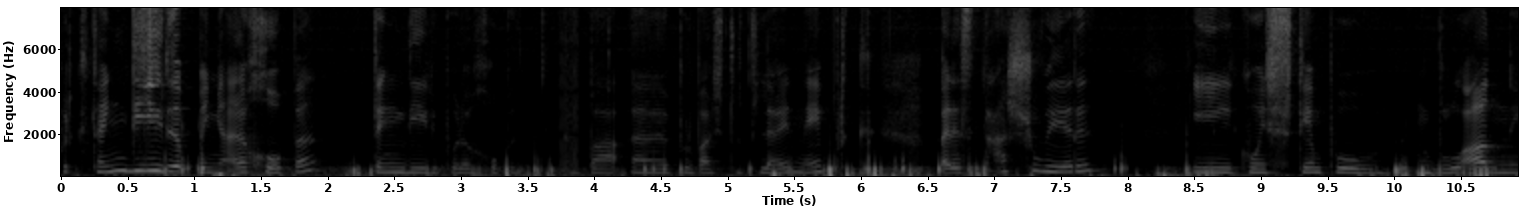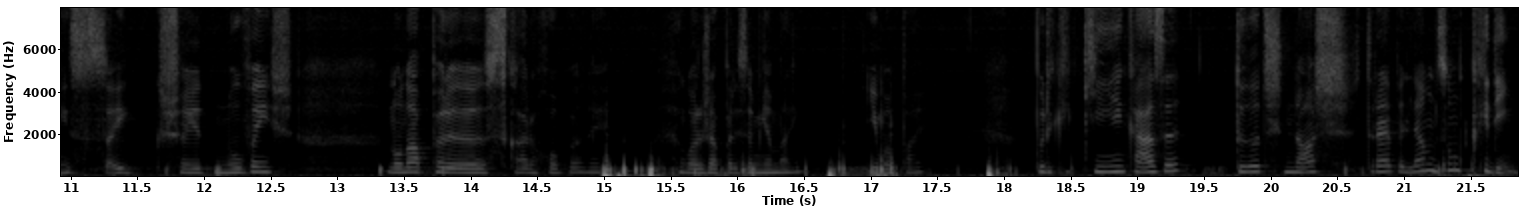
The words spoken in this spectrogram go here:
porque tenho de ir apanhar a roupa. Tenho de ir pôr a roupa uh, por baixo do telheiro, né? Porque parece que está a chover. E com este tempo nublado, nem sei, cheio de nuvens, não dá para secar a roupa, né? Agora já aparece a minha mãe e o meu pai. Porque aqui em casa todos nós trabalhamos um bocadinho.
